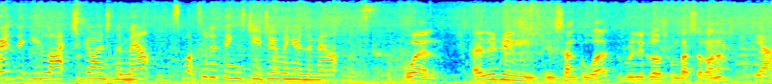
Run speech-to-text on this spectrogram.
read that you like to go into the mountains. What sort of things do you do when you're in the mountains? Well, I live in, in Sant Cugat, really close from Barcelona, Yeah.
